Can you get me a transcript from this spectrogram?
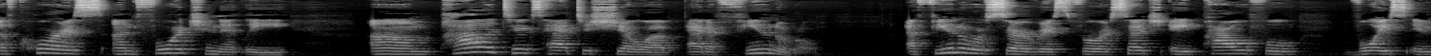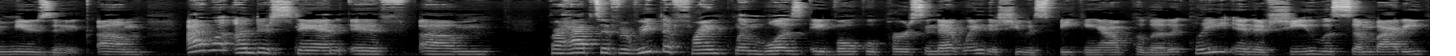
of course, unfortunately, um, politics had to show up at a funeral, a funeral service for such a powerful voice in music. Um, I would understand if um, perhaps if Aretha Franklin was a vocal person that way, that she was speaking out politically, and if she was somebody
